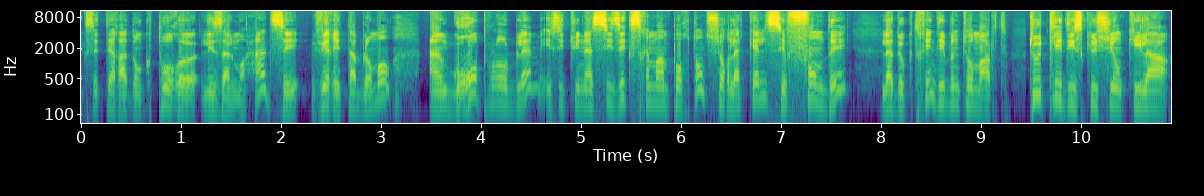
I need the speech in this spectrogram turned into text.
etc. Donc pour les Almohades, c'est véritablement un gros problème et c'est une assise extrêmement importante sur laquelle s'est fondée la doctrine d'Ibn Tomart. Toutes les discussions qu'il a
